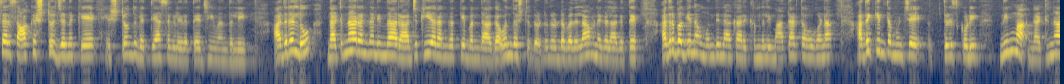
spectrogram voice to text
ಸರ್, ಸಾಕಷ್ಟು ಜನಕ್ಕೆ ಎಷ್ಟೊಂದು ವ್ಯತ್ಯಾಸಗಳಿರುತ್ತೆ ಜೀವನದಲ್ಲಿ. ಅದರಲ್ಲೂ ನಟನಾ ರಂಗದಿಂದ ರಾಜಕೀಯ ರಂಗಕ್ಕೆ ಬಂದಾಗ ಒಂದಷ್ಟು ದೊಡ್ಡ ದೊಡ್ಡ ಬದಲಾವಣೆಗಳಾಗುತ್ತೆ. ಅದರ ಬಗ್ಗೆ ನಾವು ಮುಂದಿನ ಕಾರ್ಯಕ್ರಮದಲ್ಲಿ ಮಾತಾಡ್ತಾ ಹೋಗೋಣ. ಅದಕ್ಕಿಂತ ಮುಂಚೆ ತಿಳಿಸ್ಕೊಡಿ, ನಿಮ್ಮ ನಟನಾ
